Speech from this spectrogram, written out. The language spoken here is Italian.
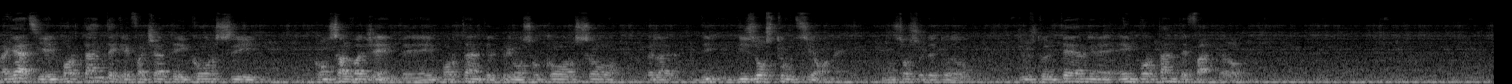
Ragazzi è importante che facciate i corsi con salvagente, è importante il primo soccorso per la disostruzione, non so se ho detto giusto il termine, è importante fatelo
